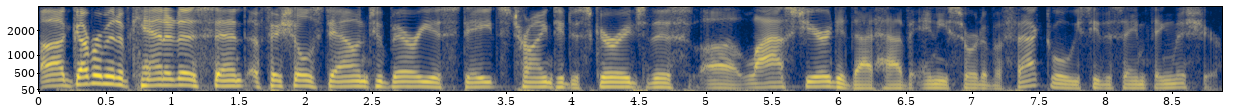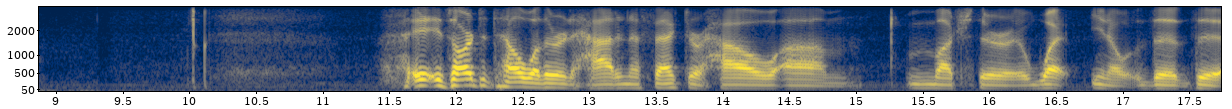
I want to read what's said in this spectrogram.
Uh, Government of Canada sent officials down to various states trying to discourage this uh, last year. Did that have any sort of effect? Will we see the same thing this year? It's hard to tell whether it had an effect or how um, much their what you know the the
